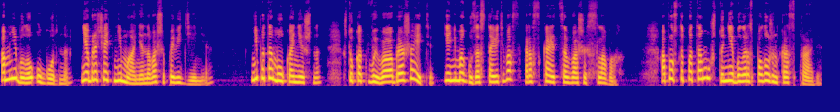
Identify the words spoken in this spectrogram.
а мне было угодно не обращать внимания на ваше поведение. Не потому, конечно, что, как вы воображаете, я не могу заставить вас раскаяться в ваших словах, а просто потому, что не был расположен к расправе.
